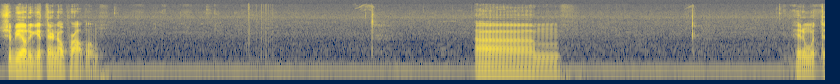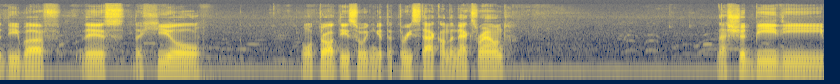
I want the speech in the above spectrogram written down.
Should be able to get there no problem. Um, hit him with the debuff. This, the heal. We'll throw out these so we can get the three stack on the next round. That should be the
